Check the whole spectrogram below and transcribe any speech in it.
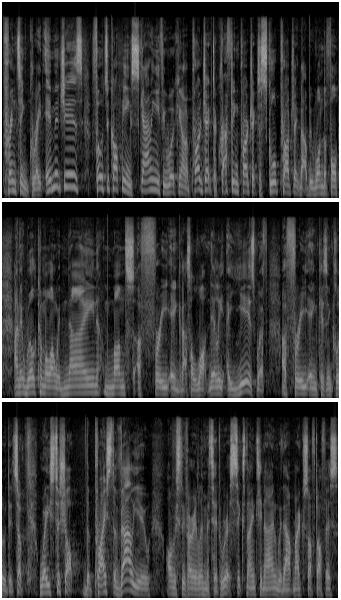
printing great images, photocopying, scanning. If you're working on a project, a crafting project, a school project, that'll be wonderful. And it will come along with nine months of free ink. That's a lot. Nearly a year's worth of free ink is included. So ways to shop. The price, the value, obviously very limited. We're at $6.99 without Microsoft Office.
